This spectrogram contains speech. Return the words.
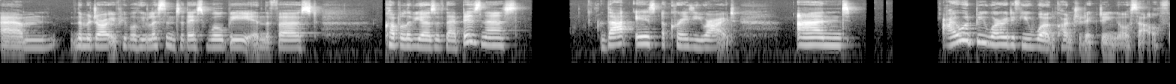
um, the majority of people who listen to this will be in the first couple of years of their business, that is a crazy ride. And I would be worried if you weren't contradicting yourself.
